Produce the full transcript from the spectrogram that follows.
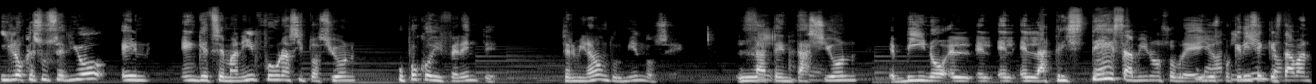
y lo que sucedió en, en Getsemaní fue una situación un poco diferente. Terminaron durmiéndose. La tentación vino, el, la tristeza vino sobre ellos, porque dice que estaban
